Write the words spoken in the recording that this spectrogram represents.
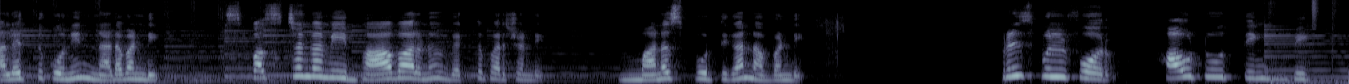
తలెత్తుకొని నడవండి. స్పష్టంగా మీ భావాలను వ్యక్తపరచండి. మనస్ఫూర్తిగా నవ్వండి. Principle four how to think big.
